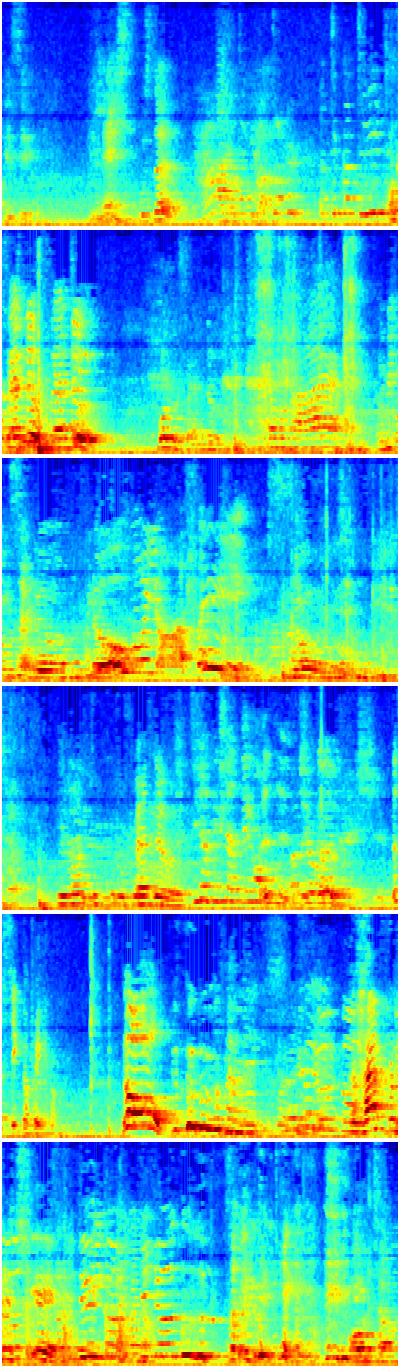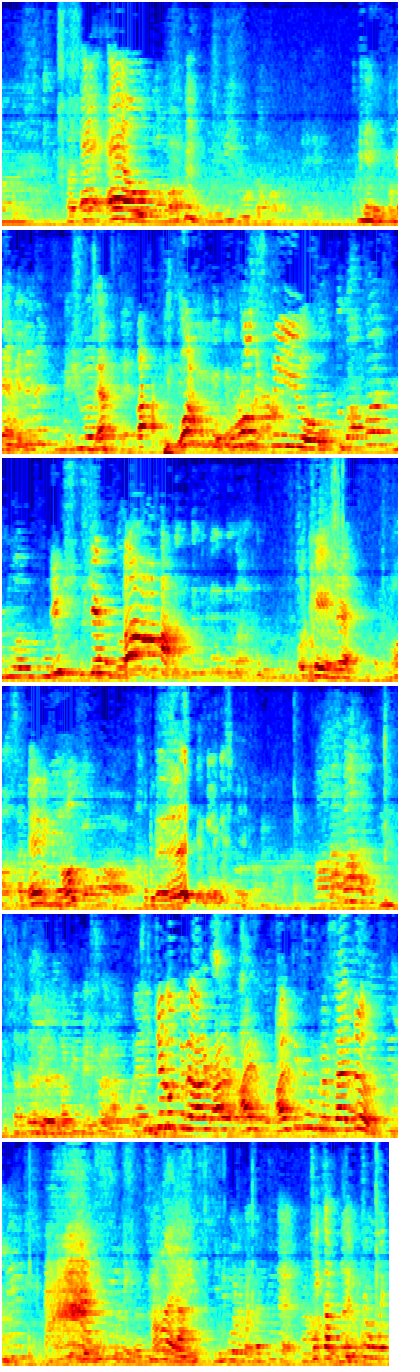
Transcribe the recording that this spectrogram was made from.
Okay, same. Okay, next. Ustaz? Feather, feather. What the feather? Maybe inside the movie. No, no, your face. No. Is it movie this one? You have to put a feather. This is the good. Let's take a picture. No! I have for the shit. Movie kan banyak. Satu you Oh, macam Satu, A L. Dua gambar. Ini dua gambar. Okay, okay. okay. okay. Make sure that. Wah, Okay, there. Satu Okay, dua Okay, Ah. Okay, there. Okay, there. Okay, there. Okay, there. Okay, there. Okay, there. Okay, there. Okay, there. Okay, there. i there. Okay, there. Okay, there. Okay, there. Okay, there. Okay, there. Okay, there. Okay, there. Okay, there.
